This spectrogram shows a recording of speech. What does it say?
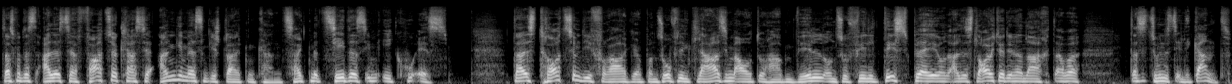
Dass man das alles der Fahrzeugklasse angemessen gestalten kann, zeigt Mercedes im EQS. Da ist trotzdem die Frage, ob man so viel Glas im Auto haben will und so viel Display und alles leuchtet in der Nacht, aber das ist zumindest elegant.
